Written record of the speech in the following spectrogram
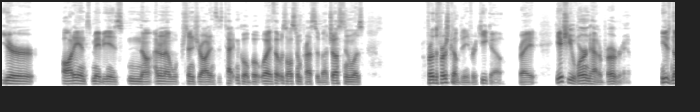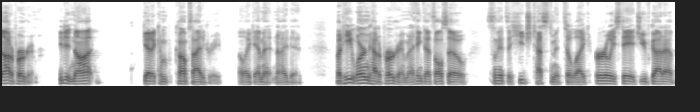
your audience maybe is not. I don't know what percentage of your audience is technical, but what I thought was also impressive about Justin was for the first company for Kiko, right? He actually learned how to program. He was not a programmer. He did not get a comp sci degree like Emmett and I did, but he learned how to program, and I think that's also something that's a huge testament to like early stage. You've got to,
